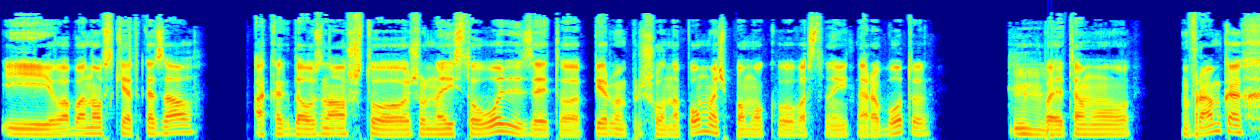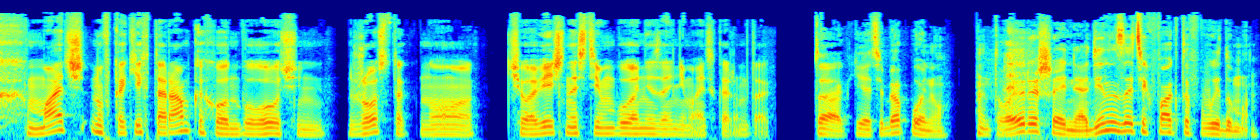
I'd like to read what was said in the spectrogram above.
И Лобановский отказал, а когда узнал, что журналиста уволили за это, первым пришел на помощь, помог его восстановить на работу. Поэтому в рамках матч, ну, в каких-то рамках он был очень жесток, но человечности ему было не занимать, скажем так. Так, я тебя понял. Твое решение. Один из этих фактов выдуман.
